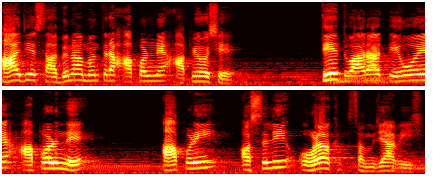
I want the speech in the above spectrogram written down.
આ જે સાધના મંત્ર આપણને આપ્યો છે, તે દ્વારા તેઓએ આપણને આપણી અસલી ઓળખ સમજાવી છે.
